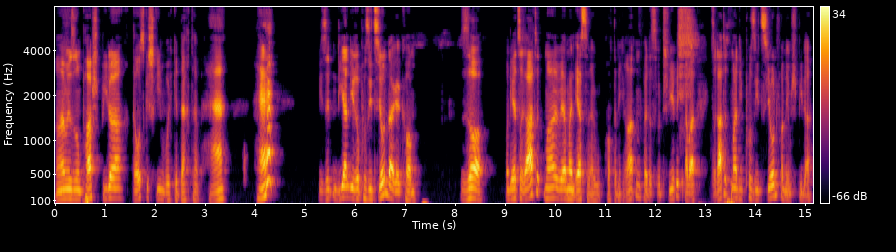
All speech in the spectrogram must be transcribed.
und habe mir so ein paar Spieler rausgeschrieben, wo ich gedacht habe, hä? Hä? Wie sind denn die an ihre Position da gekommen? So, und jetzt ratet mal, wer mein erster, na gut, braucht ihr nicht raten, weil das wird schwierig, aber jetzt ratet mal die Position von dem Spieler.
